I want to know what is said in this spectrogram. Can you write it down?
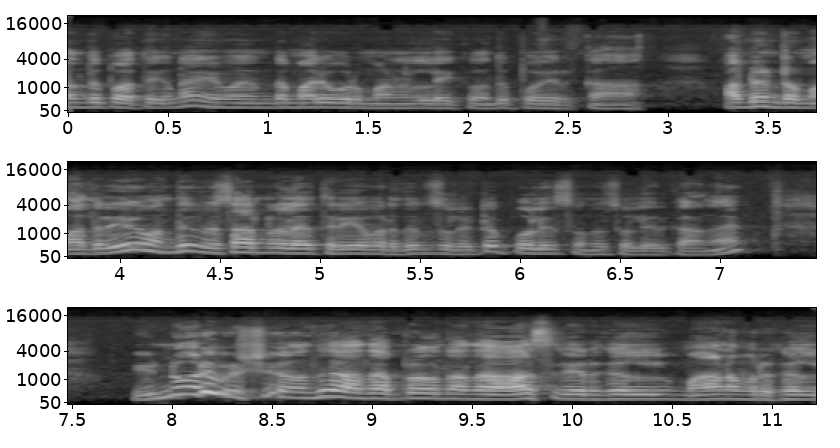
வந்து பார்த்திங்கன்னா இவன் இந்த மாதிரி ஒரு மனநிலைக்கு வந்து போயிருக்கான். அப்படின்ற மாதிரியும் வந்து விசாரணையில் தெரிய வருதுன்னு சொல்லிட்டு போலீஸ் வந்து சொல்லியிருக்காங்க. இன்னொரு விஷயம் வந்து அந்த அப்புறம் வந்து அந்த ஆசிரியர்கள் மாணவர்கள்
